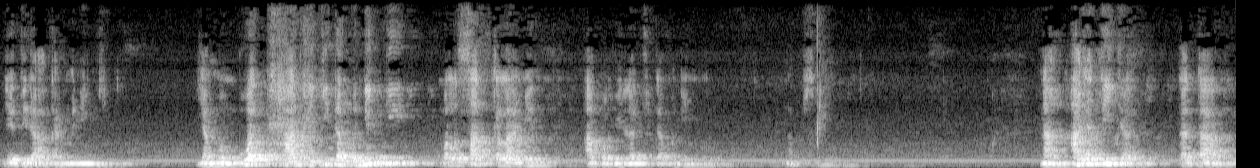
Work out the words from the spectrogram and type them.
Dia tidak akan meninggi. Yang membuat hati kita meninggi, melesat ke langit apabila kita menimbul nafsu. Nah, ada tiga kata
